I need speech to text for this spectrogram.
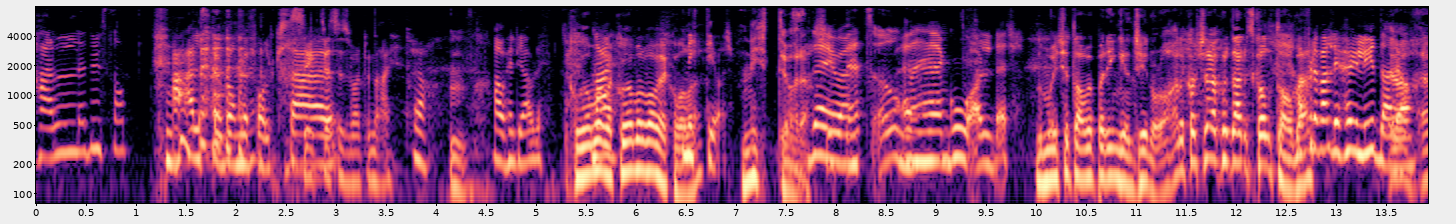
helle du sann. Jeg elsker gamle folk. Så Sykt hvis du svarte nei. ja, jeg var helt jævlig. Hvor gammel, Nei. hvor gammel var vedkommende? 90 år. 90 år, ja. Det er jo Shit, en, that's old, en man. god alder. Du må ikke ta med på Ringen kino, da? Eller kanskje det er akkurat der du skal ta Ja, for med? det er veldig høy lyd der, ja. Ja,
